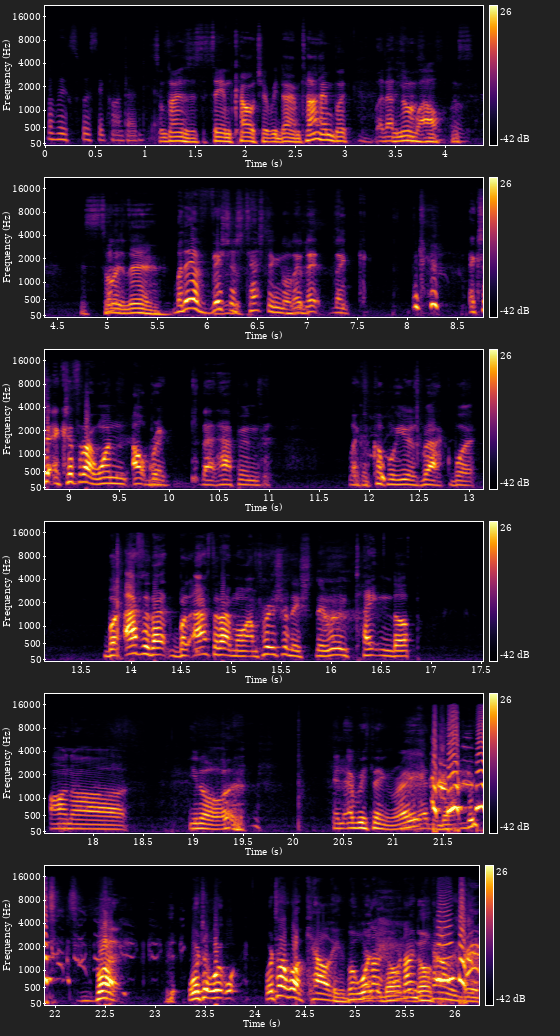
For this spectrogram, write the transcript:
Of explicit content. Yes. Sometimes it's the same couch every damn time, but But that's you know, wow. It's, it's, it's always there. But they have vicious testing though. They, they like, except except for that one outbreak that happened like a couple years back. But but after that, but after that moment, I'm pretty sure they they really tightened up on uh, you know, and everything, right? but we're, ta- we're we're talking about Cali, but we're not we're not in Cali.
